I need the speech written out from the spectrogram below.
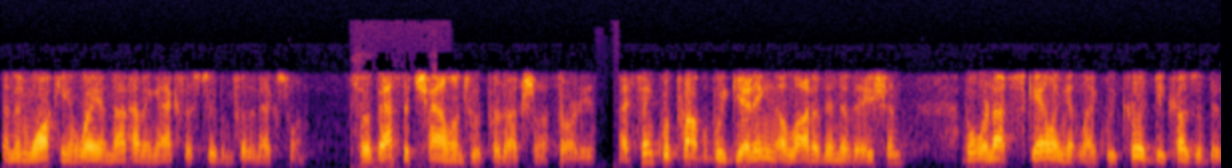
and then walking away and not having access to them for the next one. So that's a challenge with production authority. I think we're probably getting a lot of innovation, but we're not scaling it like we could because of this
